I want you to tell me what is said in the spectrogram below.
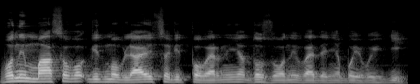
вони масово відмовляються від повернення до зони ведення бойових дій.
